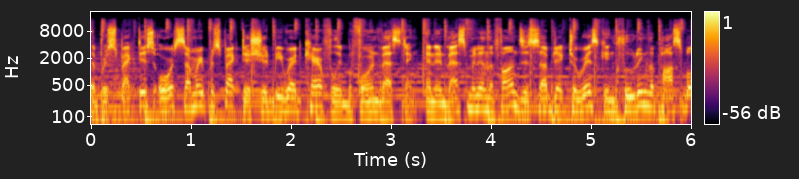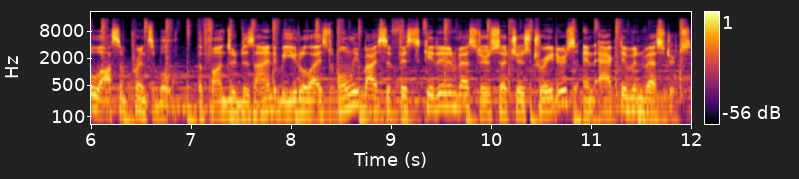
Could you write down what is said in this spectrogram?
The prospectus or summary prospectus should be read carefully before investing. An investment in the funds is subject to risk, including the possible loss of principal. The funds are designed to be utilized only by sophisticated investors such as traders and active investors.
